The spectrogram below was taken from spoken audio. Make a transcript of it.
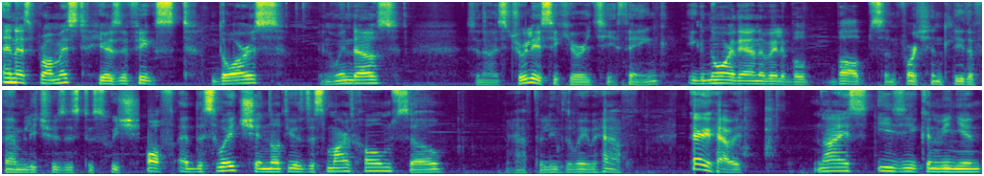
And as promised, here's the fixed doors and windows. So now it's truly a security thing. Ignore the unavailable bulbs. Unfortunately, the family chooses to switch off at the switch and not use the smart home, so we have to leave the way we have. There you have it. Nice, easy, convenient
